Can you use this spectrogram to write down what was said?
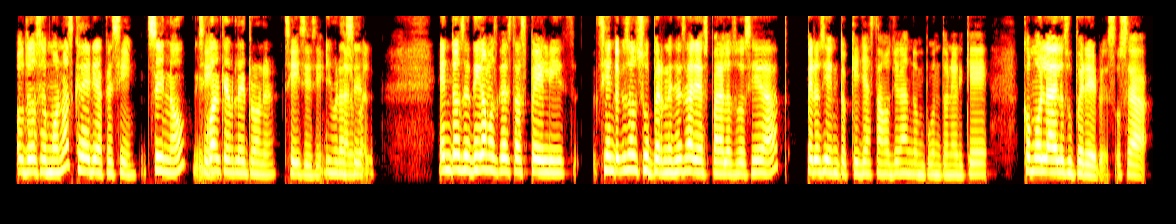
¿O 12 monos? Creería que sí. Sí, ¿no? Sí. Igual que Blade Runner. Sí, sí, sí. Y tal Brasil. cual. Entonces, digamos que estas pelis siento que son súper necesarias para la sociedad, pero siento que ya estamos llegando a un punto en el que, como la de los superhéroes, o sea,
